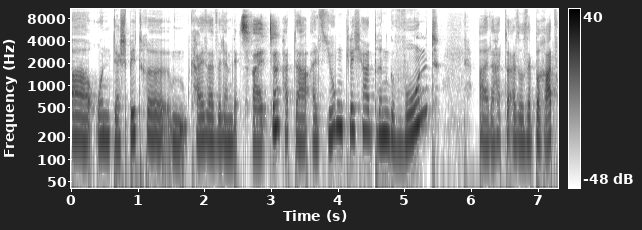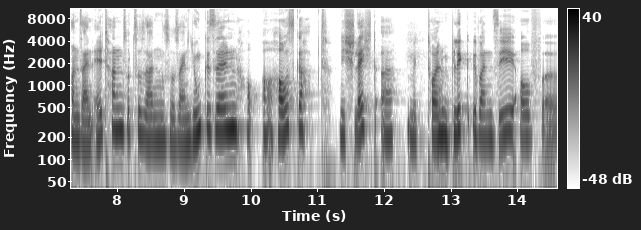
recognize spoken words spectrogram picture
äh, und der spätere ähm, Kaiser Wilhelm II. hat da als Jugendlicher drin gewohnt. Äh, da hatte also separat von seinen Eltern sozusagen so sein Junggesellenhaus gehabt. Nicht schlecht, äh, mit tollem Blick über den See auf, äh,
